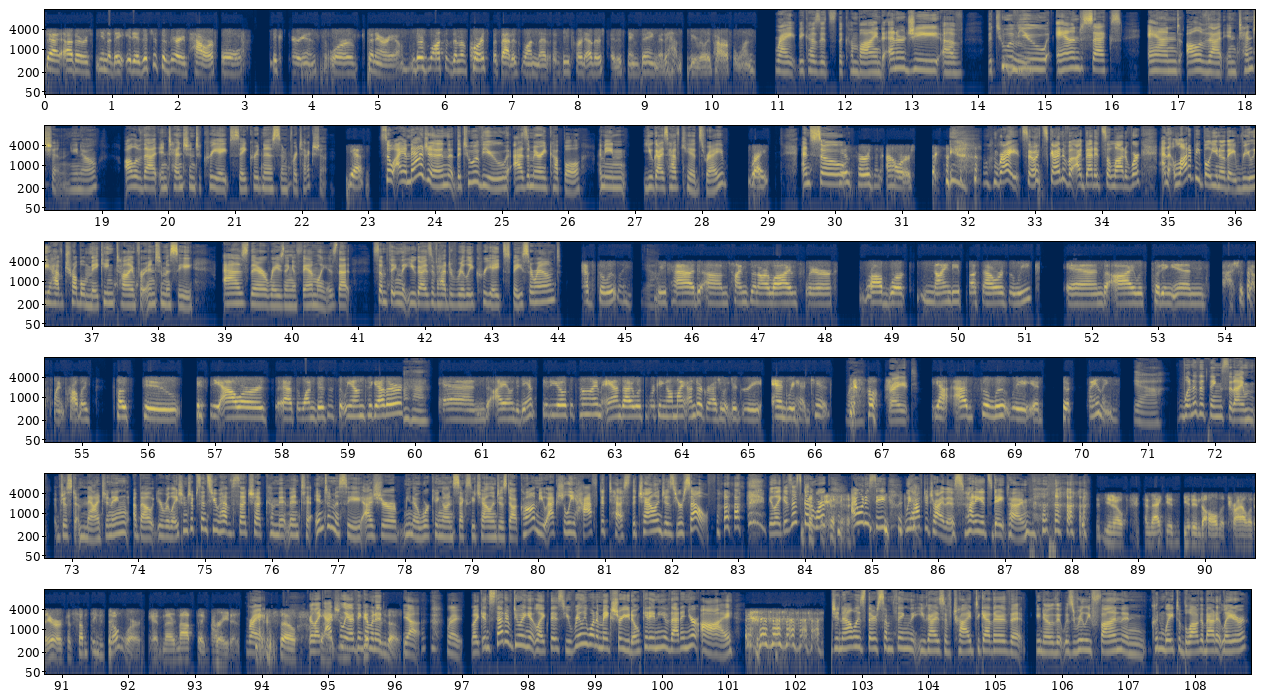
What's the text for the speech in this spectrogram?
that others, you know, they, it is. It's just a very powerful experience or scenario. There's lots of them, of course, but that is one that we've heard others say the same thing that it happens to be a really powerful one. Right, because it's the combined energy of the 2 mm-hmm. of you and sex and all of that intention, you know? all of that intention to create sacredness and protection. Yes. So I imagine that the two of you, as a married couple, I mean, you guys have kids, right? Right. And so. His, hers, and ours. yeah, right. So it's kind of, a, I bet it's a lot of work. And a lot of people, you know, they really have trouble making time for intimacy as they're raising a family. Is that something that you guys have had to really create space around? Absolutely. Yeah. We've had um, times in our lives where Rob worked 90 plus hours a week, and I was putting in, gosh, at that point, probably close to 50 hours at the one business that we owned together. Mm-hmm. And I owned a dance studio at the time, and I was working on my undergraduate degree, and we had kids. Right. So, right. Yeah, absolutely. It took planning. Yeah one of the things that I'm just imagining about your relationship, since you have such a commitment to intimacy as you're, you know, working on sexychallenges.com, you actually have to test the challenges yourself. Be like, is this going to work? I want to see. We have to try this. Honey, it's date time. you know, and that get get into all the trial and error because some things don't work and they're not the greatest. Right. so you're like, actually, I think I'm going to. Yeah. Right. Like instead of doing it like this, you really want to make sure you don't get any of that in your eye. Janelle, is there something that you guys have tried together that, you know, that was really fun and couldn't wait to blog about it later?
